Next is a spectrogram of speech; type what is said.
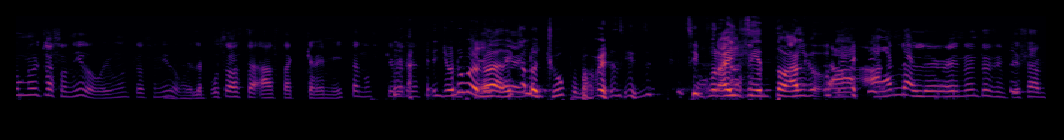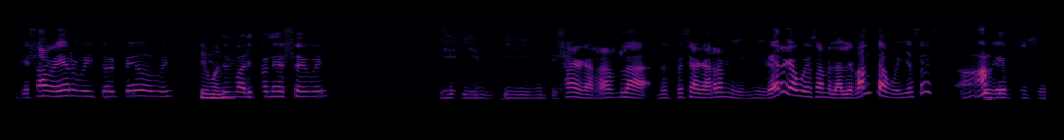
un ultrasonido, güey, un ultrasonido, güey. Le puso hasta, hasta cremita, no sé qué verga. Yo no veo nada. Déjalo chupo para ver si, si por ahí siento algo. Ah, ándale, güey, ¿no? Entonces empieza, empieza a ver, güey, todo el pedo, güey. El Simón. maricón ese, güey. Y, y, y me empieza a agarrar la. Después se agarra mi, mi verga, güey. O sea, me la levanta, güey, ya sabes. Ah, Porque pues, Sí.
